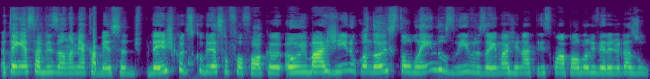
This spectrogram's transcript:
Eu tenho essa visão na minha cabeça, tipo, desde que eu descobri essa fofoca, eu, eu imagino, quando eu estou lendo os livros, eu imagino a atriz com a Paola Oliveira de olho azul.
